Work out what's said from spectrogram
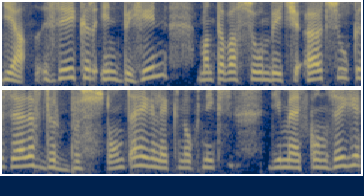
Ja, zeker in het begin, want dat was zo'n beetje uitzoeken zelf. Er bestond eigenlijk nog niks die mij kon zeggen.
